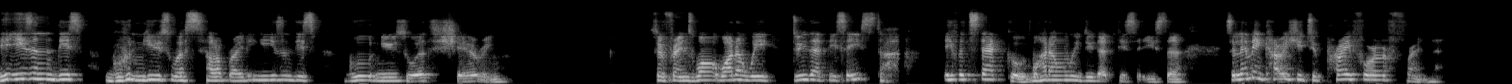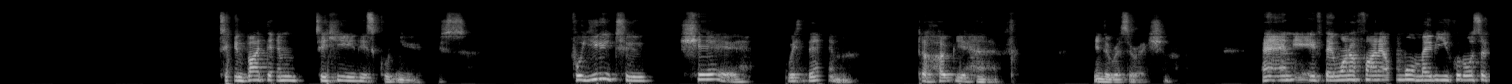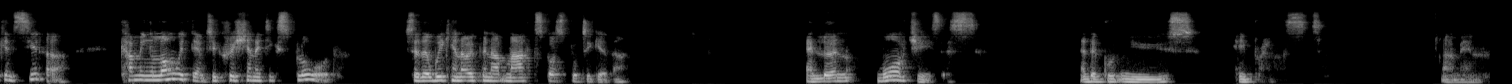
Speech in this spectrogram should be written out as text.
Isn't this good news worth celebrating? Isn't this good news worth sharing? So, friends, why, why don't we do that this Easter? If it's that good, why don't we do that this Easter? So, let me encourage you to pray for a friend to invite them to hear this good news, for you to share with them the hope you have in the resurrection. And if they want to find out more, maybe you could also consider coming along with them to Christianity Explored so that we can open up Mark's gospel together and learn more of Jesus and the good news he brings. Amen.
